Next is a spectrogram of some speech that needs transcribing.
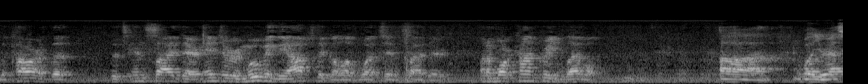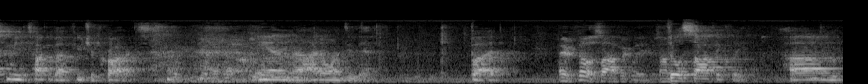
the power that, that's inside there, into removing the obstacle of what's inside there on a more concrete level? Uh, well, you're asking me to talk about future products, and uh, I don't want to do that. But hey, philosophically, philosophically, um,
